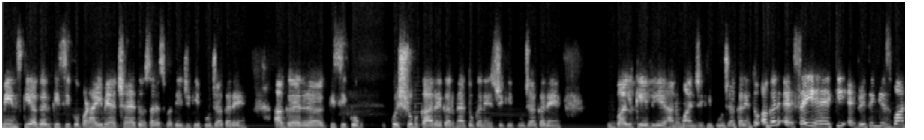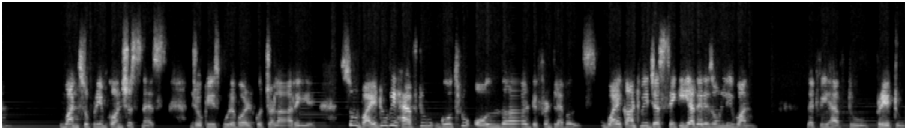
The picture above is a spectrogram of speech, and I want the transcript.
मीन्स कि अगर किसी को पढ़ाई में अच्छा है तो सरस्वती जी की पूजा करें, अगर किसी को कोई शुभ कार्य करना है तो गणेश जी की पूजा करें, बल के लिए हनुमान जी की पूजा करें तो अगर ऐसा ही है कि everything is one one supreme consciousness जो कि इस पूरे वर्ल्ड को चला रही है। So why do we have to go through all the different levels why can't we just say कि या there is only one that we have to pray to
